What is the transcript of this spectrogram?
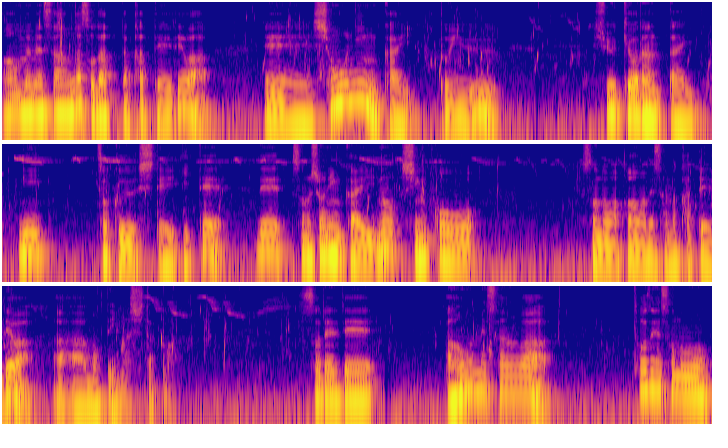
青豆さんが育った家庭では、えー、商人会という宗教団体に属していてでその商人会の信仰をその青豆さんの家庭ではあ持っていましたと。それで青豆さんは当然その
